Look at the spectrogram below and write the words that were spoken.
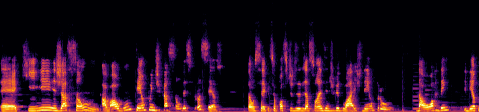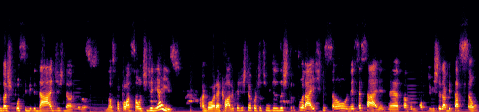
É, que já são há algum tempo indicação desse processo. Então, se, se eu posso dizer de ações individuais dentro da ordem e dentro das possibilidades da, da nossa, nossa população, eu te diria isso. Agora, é claro que a gente tem um conjunto de medidas estruturais que são necessárias, né? Tanto do ponto de vista da habitação,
